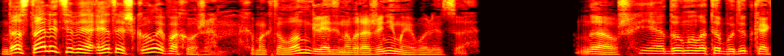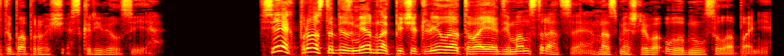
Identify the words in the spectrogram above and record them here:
«Достали тебя этой школой, похоже», — хмыкнул он, глядя на выражение моего лица. «Да уж, я думал, это будет как-то попроще», — скривился я. «Всех просто безмерно впечатлила твоя демонстрация», — насмешливо улыбнулся Лопани.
